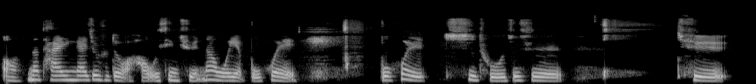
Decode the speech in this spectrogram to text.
哦，那他应该就是对我毫无兴趣，那我也不会不会试图就是去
